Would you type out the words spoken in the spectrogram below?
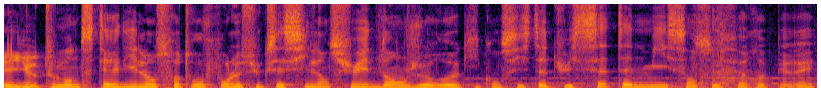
Et yo tout le monde, Stéridil, on se retrouve pour le succès silencieux et dangereux qui consiste à tuer 7 ennemis sans se faire repérer.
